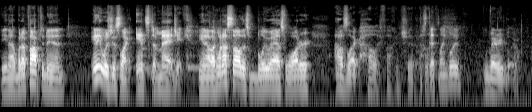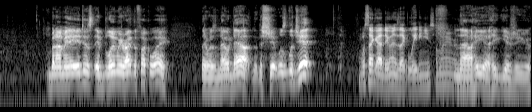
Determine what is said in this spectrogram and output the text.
you know. But I popped it in, and it was just like insta magic, you know. Like when I saw this blue ass water, I was like, holy fucking shit, It's definitely blue. very blue. But I mean, it just it blew me right the fuck away. There was no doubt that the shit was legit. What's that guy doing? Is like leading you somewhere? or- No, he uh, he gives you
